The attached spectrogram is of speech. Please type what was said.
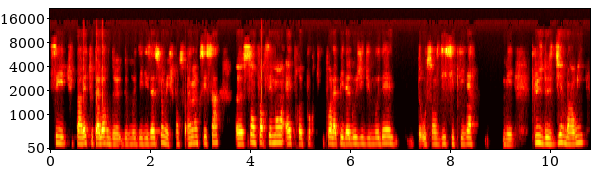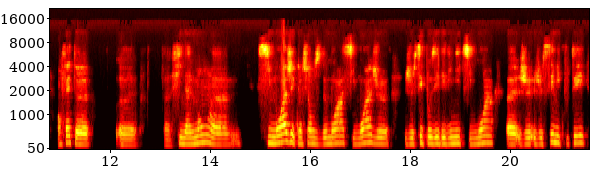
C'est, tu parlais tout à l'heure de, modélisation, mais je pense vraiment que c'est ça, euh, sans forcément être pour, pour la pédagogie du modèle au sens disciplinaire, mais plus de se dire, ben oui, en fait, euh, euh, euh, finalement, si moi j'ai conscience de moi, si moi je, je sais poser des limites, si moi je, je, sais m'écouter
